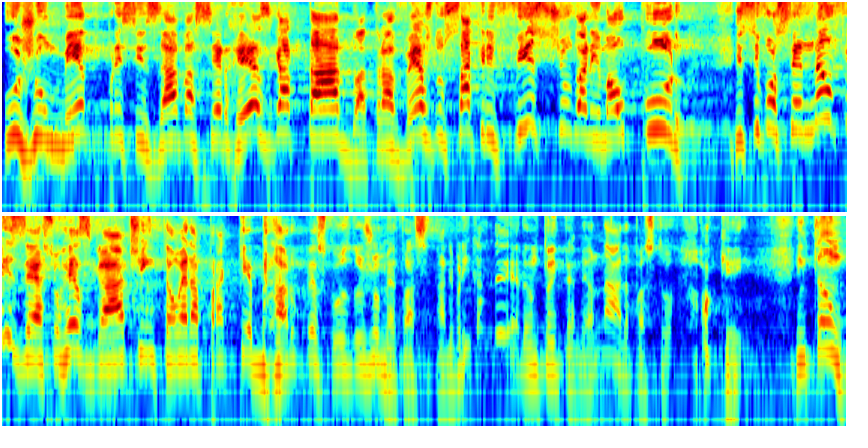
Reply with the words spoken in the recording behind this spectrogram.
o jumento precisava ser resgatado através do sacrifício do animal puro. E se você não fizesse o resgate, então era para quebrar o pescoço do jumento. Fala, você está de brincadeira, eu não estou entendendo nada, pastor. Ok. Então,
